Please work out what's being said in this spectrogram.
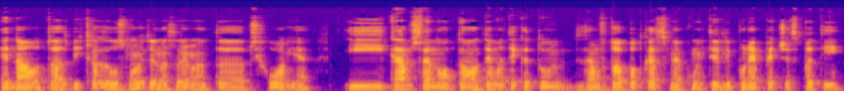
една от, аз бих казал, основите на съвременната психология. И казвам, че това е много актуална тема, тъй като само в този подкаст сме я коментирали поне 5-6 пъти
